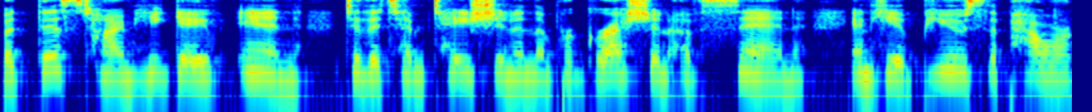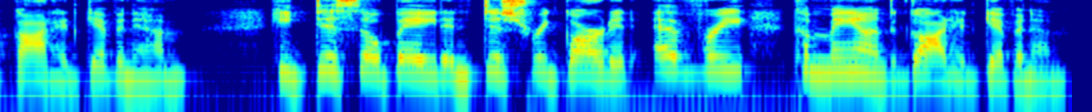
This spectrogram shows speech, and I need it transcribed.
But this time he gave in to the temptation and the progression of sin, and he abused the power God had given him. He disobeyed and disregarded every command God had given him.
